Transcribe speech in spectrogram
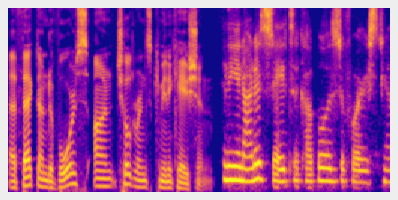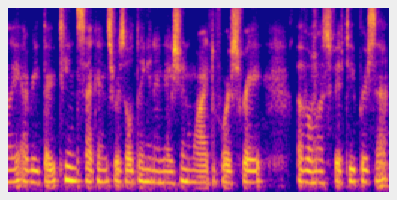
Effect on Divorce on Children's Communication. In the United States, a couple is divorced nearly every 13 seconds, resulting in a nationwide divorce rate of almost 50%.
